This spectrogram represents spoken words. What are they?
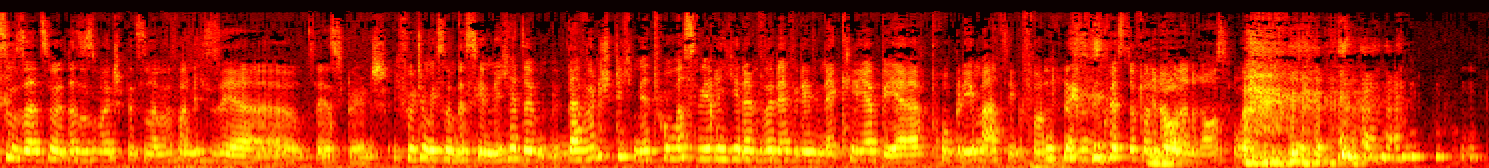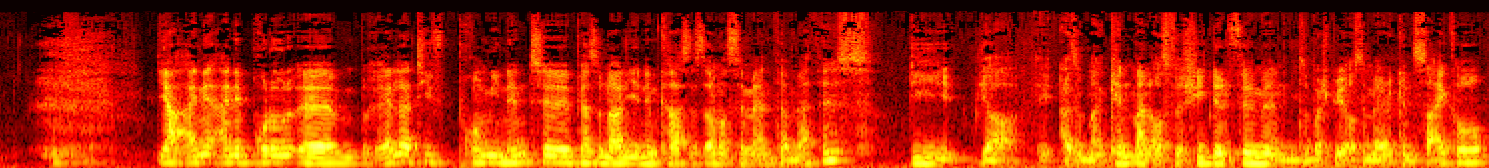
Zusatz mit, das ist mein Spitzname, fand ich sehr, sehr strange. Ich fühlte mich so ein bisschen, ich hätte, da wünschte ich mir, Thomas wäre hier, dann würde er wieder den Erklärbär-Problematik von Christopher genau. Nolan rausholen. ja, eine, eine Produ äh, relativ prominente Personalie in dem Cast ist auch noch Samantha Mathis, die, ja, also man kennt man aus verschiedenen Filmen, zum Beispiel aus American Psycho,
